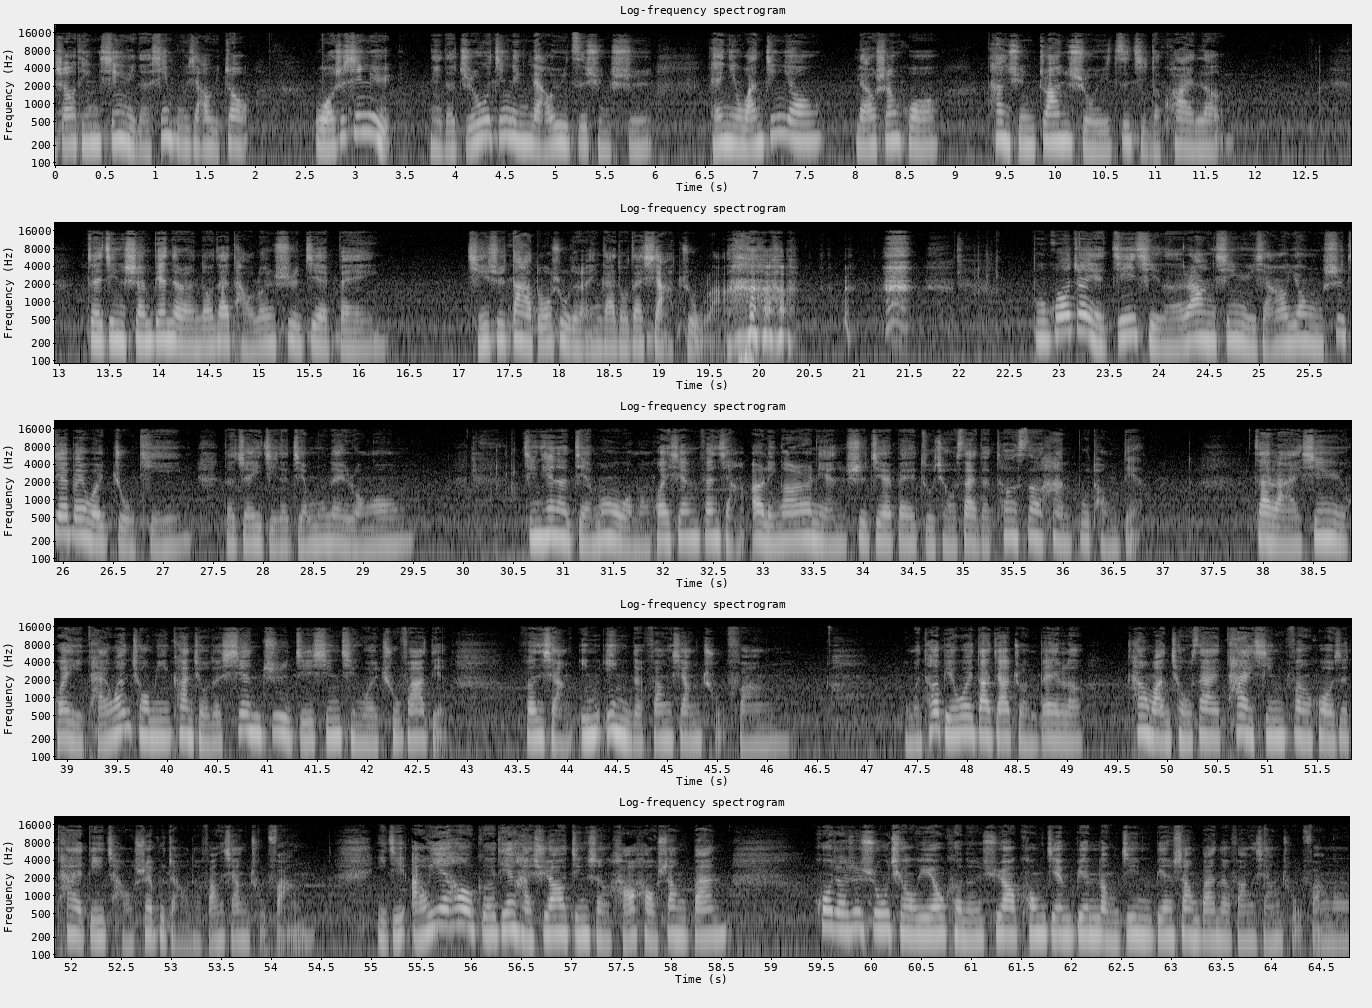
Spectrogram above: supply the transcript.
收听心宇的幸福小宇宙，我是心宇，你的植物精灵疗愈咨询师，陪你玩精油，聊生活，探寻专属于自己的快乐。最近身边的人都在讨论世界杯，其实大多数的人应该都在下注啦。不过，这也激起了让心宇想要用世界杯为主题的这一集的节目内容哦。今天的节目我们会先分享二零二二年世界杯足球赛的特色和不同点，再来新宇会以台湾球迷看球的限制及心情为出发点，分享阴硬的芳香处方。我们特别为大家准备了。看完球赛太兴奋或者是太低潮睡不着的芳香处方，以及熬夜后隔天还需要精神好好上班，或者是输球也有可能需要空间边冷静边上班的芳香处方哦。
